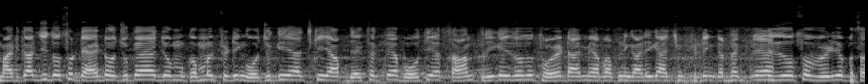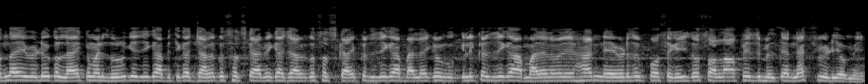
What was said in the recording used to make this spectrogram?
माड़ी जी दोस्तों टाइट हो चुका है, जो मुकम्मल फिटिंग हो चुकी है आज की, आप देख सकते हैं, बहुत ही आसान तरीके से दोस्तों, थोड़े टाइम में आप अपनी गाड़ी का आज फिटिंग कर सकते हैं। दोस्तों, वीडियो पसंद आई वीडियो को लाइक कमेंट ज़रूर कीजिएगा अभी तक चैनल को सब्सक्राइब नहीं किया चैनल को सब्सक्राइब कर दीजिएगा बेलाइकन को क्लिक कर दीजिएगा, हमारे हर नए वीडियो तक पहुँच सकेगी दोस्तों, अल्लाह हाफिज़, मिलते हैं नेक्स्ट वीडियो में।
